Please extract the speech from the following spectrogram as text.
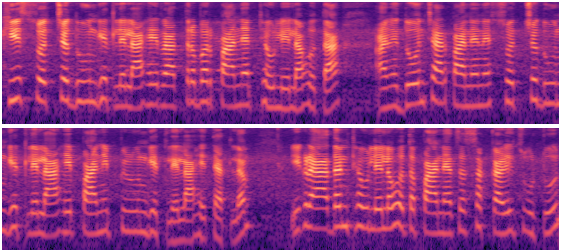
खीस स्वच्छ धुवून घेतलेला आहे. रात्रभर पाण्यात ठेवलेला होता. आणि दोन चार पाण्याने स्वच्छ धुवून घेतलेलं आहे पाणी पिळून घेतलेलं आहे त्यातलं. इकडं आदन ठेवलेलं होतं पाण्याचं सकाळीच उठून.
